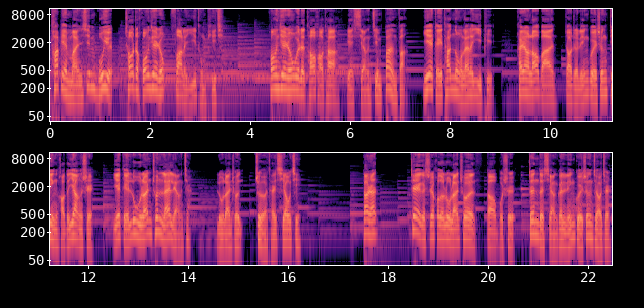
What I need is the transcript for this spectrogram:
他便满心不悦，朝着黄金荣发了一通脾气。黄金荣为了讨好他，便想尽办法也给他弄来了一匹，还让老板照着林桂生定好的样式，也给陆兰春来两件。陆兰春这才消气。当然，这个时候的陆兰春倒不是真的想跟林桂生较劲儿，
